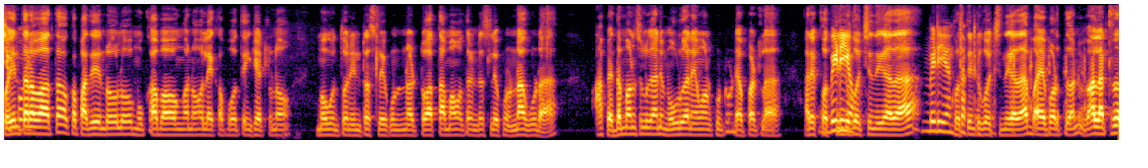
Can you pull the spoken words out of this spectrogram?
పోయిన తర్వాత ఒక పదిహేను రోజులు ముఖాభావంగానో లేకపోతే ఇంకెట్లనో మొగుతో ఇంట్రెస్ట్ లేకుండా ఉన్నట్టు అత్తమామతో ఇంట్రెస్ట్ లేకుండా ఉన్నా కూడా ఆ పెద్ద మనుషులు కానీ మొగుడు కానీ ఏమనుకుంటుండే అప్పట్లో? అరే కొత్త. ఇంటికి వచ్చింది కదా కొత్త. ఇంటికి వచ్చింది కదా భయపడుతుంది అని వాళ్ళు అట్లా?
